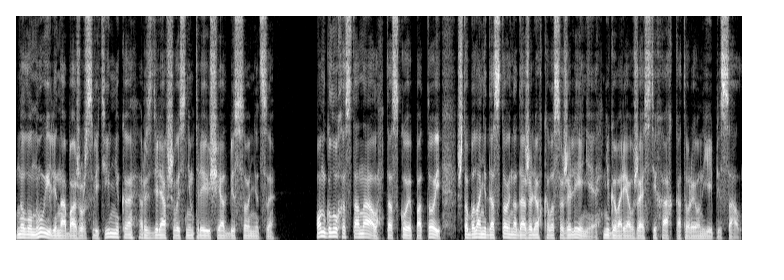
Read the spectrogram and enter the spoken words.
на луну или на абажур светильника, разделявшего с ним тлеющие от бессонницы. Он глухо стонал, тоскуя по той, что была недостойна даже легкого сожаления, не говоря уже о стихах, которые он ей писал.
